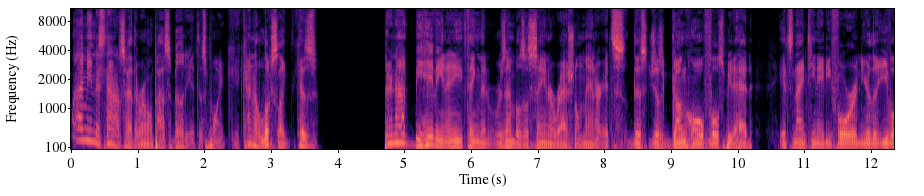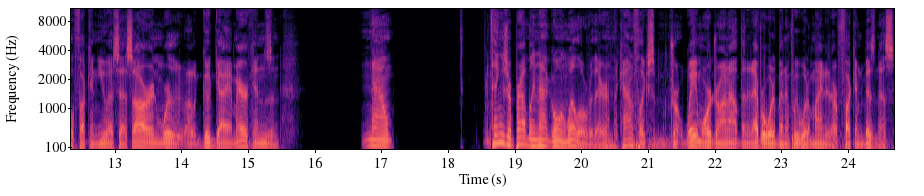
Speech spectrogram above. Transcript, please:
I mean, it's not outside the realm of possibility at this point. It kind of looks like because they're not behaving in anything that resembles a sane or rational manner. It's this just gung ho, full speed ahead. It's 1984, and you're the evil fucking USSR, and we're the uh, good guy Americans. And now things are probably not going well over there. The conflict's way more drawn out than it ever would have been if we would have minded our fucking business.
